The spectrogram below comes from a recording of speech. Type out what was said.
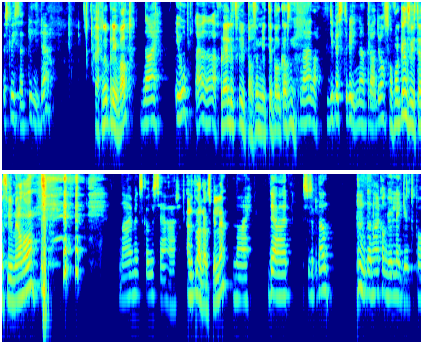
Jeg skal vise deg et bilde. Det er ikke noe privat, Nei. Jo, det er jo det, da. for det er litt upassende midt i podkasten. Nei da. De beste bildene er på radio. Så folkens, hvis jeg svimmer av nå, Nei, men skal du se her. er det et hverdagsbilde. Nei. Det er Hvis du ser på den Den her kan vi jo legge ut på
